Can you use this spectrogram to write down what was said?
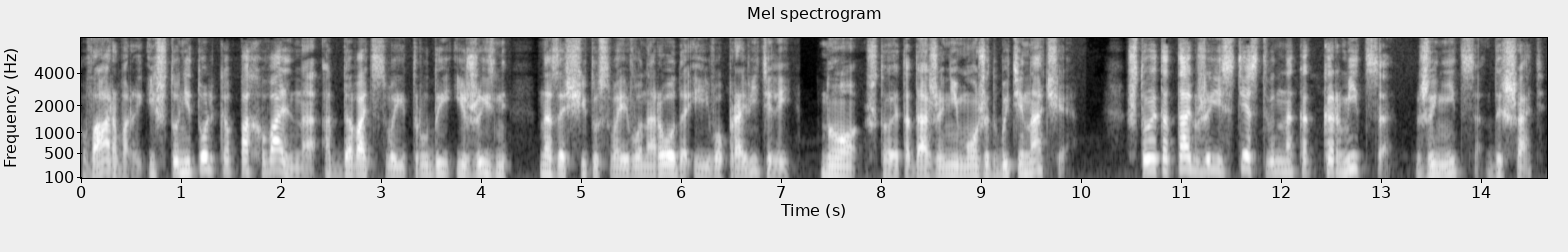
варвары, и что не только похвально отдавать свои труды и жизнь на защиту своего народа и его правителей, но что это даже не может быть иначе, что это так же естественно, как кормиться, жениться, дышать.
